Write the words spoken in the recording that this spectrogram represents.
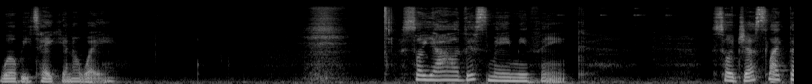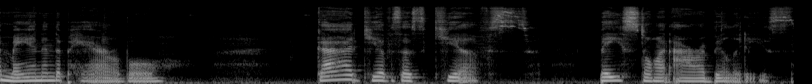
will be taken away. So, y'all, this made me think. So, just like the man in the parable, God gives us gifts based on our abilities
